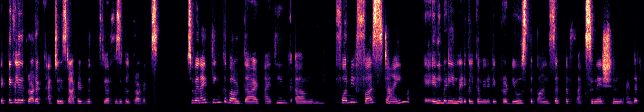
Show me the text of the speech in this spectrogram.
technically, the product actually started with your physical products. So when I think about that, I think um, for me, first time anybody in medical community produced the concept of vaccination and that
